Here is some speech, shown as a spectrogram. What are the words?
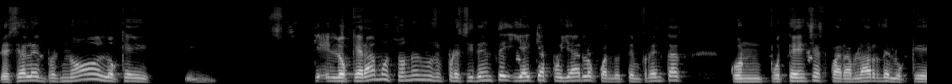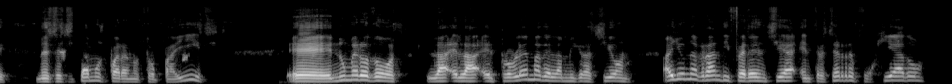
desearle, pues no, lo que, que lo queramos o no es nuestro presidente y hay que apoyarlo cuando te enfrentas con potencias para hablar de lo que necesitamos para nuestro país. Eh, número dos, el problema de la migración. Hay una gran diferencia entre ser refugiado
